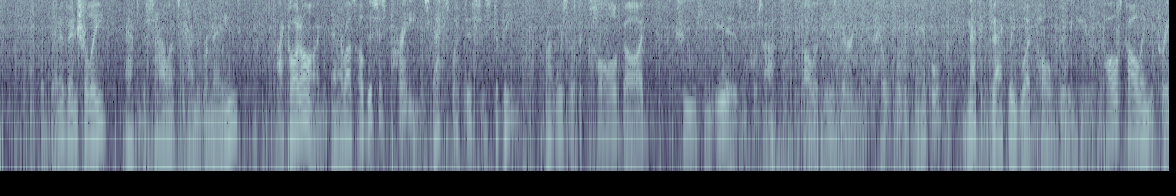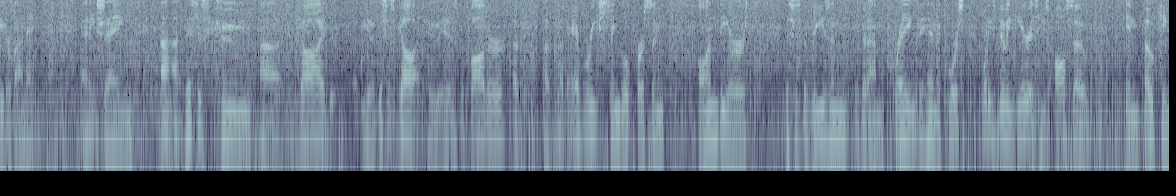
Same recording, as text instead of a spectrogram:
But then eventually, after the silence kind of remained, I caught on and I realized, oh, this is praise. That's what this is to be, right? We're supposed to call God who he is. And of course, I followed his very helpful example. And that's exactly what Paul's doing here. Paul's calling the Creator by name. And he's saying, uh, this is whom uh, God, you know, this is God who is the Father of, of, of every single person on the earth this is the reason that I'm praying to him. Of course, what he's doing here is he's also invoking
